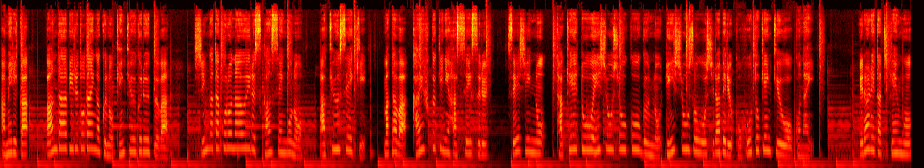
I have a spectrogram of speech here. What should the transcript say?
アメリカバンダービルド大学の研究グループは新型コロナウイルス感染後の亜急性期または回復期に発生する成人の多系統炎症症候群の臨床像を調べるコホート研究を行い得られた知見を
